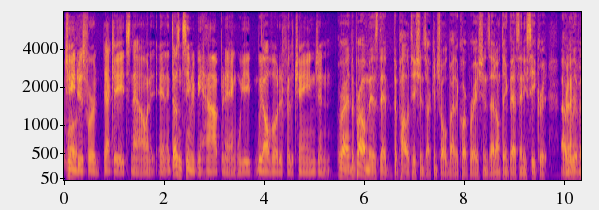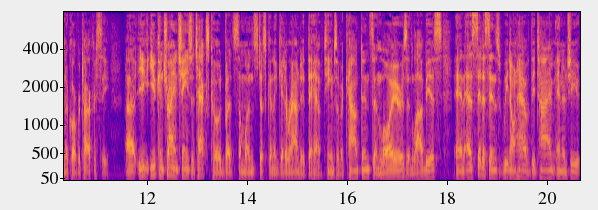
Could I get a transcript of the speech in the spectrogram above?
changes well, for decades now, and it, and it doesn't seem to be happening. We we all voted for the change, and right. The problem is that the politicians are controlled by the corporations. I don't think that's any secret. Uh, right. We live in a corporatocracy. Uh, you, you can try and change the tax code, but someone's just going to get around it. They have teams of accountants and lawyers and lobbyists. And as citizens, we don't have the time, energy,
